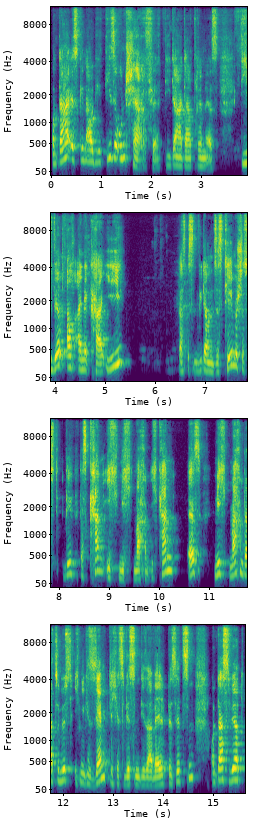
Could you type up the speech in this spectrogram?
und da ist genau die, diese Unschärfe, die da, da drin ist, die wird auch eine KI, das ist wieder ein systemisches, das kann ich nicht machen. Ich kann es nicht machen. Dazu müsste ich nicht sämtliches Wissen dieser Welt besitzen. Und das wird,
